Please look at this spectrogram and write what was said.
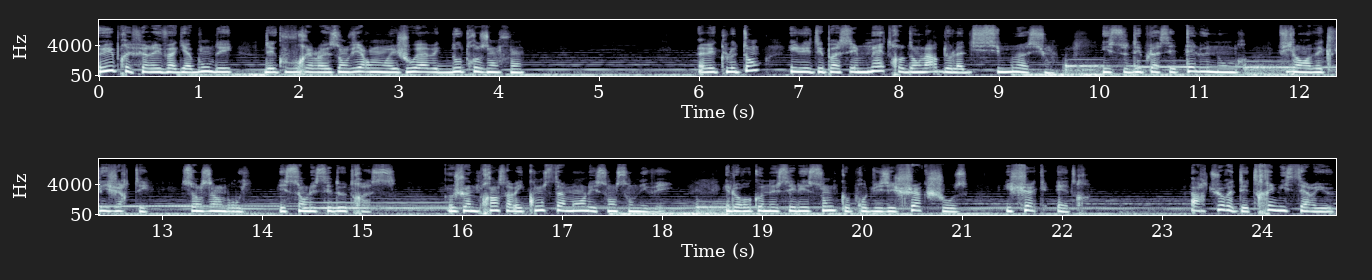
Lui préférait vagabonder, découvrir les environs et jouer avec d'autres enfants. Avec le temps, il était passé maître dans l'art de la dissimulation. Il se déplaçait tel une ombre, filant avec légèreté, sans un bruit et sans laisser de traces. Le jeune prince avait constamment les sens en éveil. Il reconnaissait les sons que produisait chaque chose et chaque être. Arthur était très mystérieux.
